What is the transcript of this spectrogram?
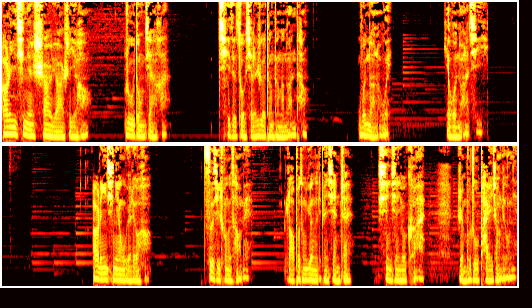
二零一七年十二月二十一号，入冬渐寒，妻子做起了热腾腾的暖汤，温暖了胃，也温暖了记忆。二零一七年五月六号。自己种的草莓，老婆从院子里边现摘，新鲜又可爱，忍不住拍一张留念。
